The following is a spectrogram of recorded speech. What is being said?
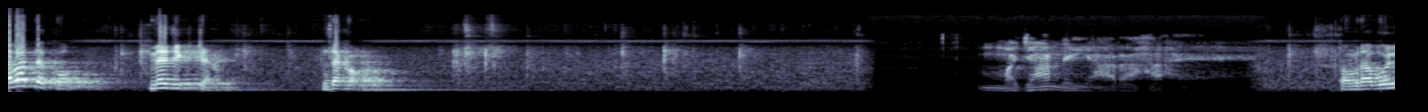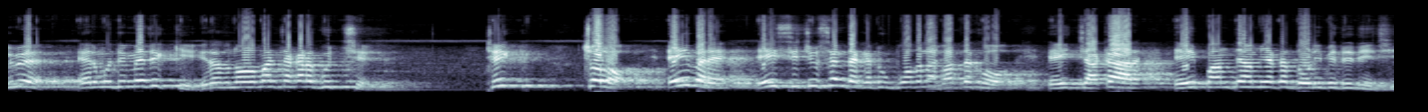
এবার দেখো ম্যাজিকটা দেখো। মজা নেই আ তোমরা বলবে এর মধ্যে ম্যাজিক কি? এটা তো নর্মাল চাকাটা ঘুরছে। ঠিক? চলো, এইবারে এই সিচুয়েশনটাকে একটু বদলা এবার দেখো। এই চাকার এই প্রান্তে আমি একটা দড়ি বেঁধে দিয়েছি।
